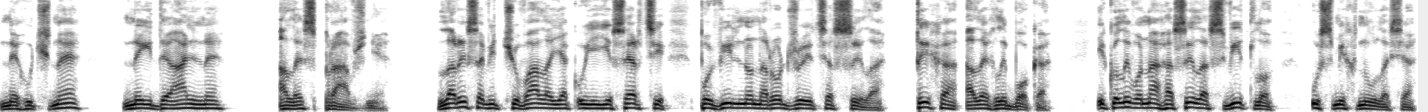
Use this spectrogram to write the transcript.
не гучне, не ідеальне, але справжнє. Лариса відчувала, як у її серці повільно народжується сила, тиха, але глибока. І коли вона гасила світло, усміхнулася.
